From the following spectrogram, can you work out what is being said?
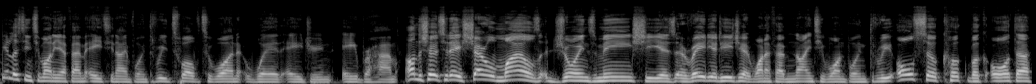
You're listening to Money FM 89.3, 12 to 1 with Adrian Abraham. On the show today, Cheryl Miles joins me. She is a radio DJ at 1FM 91.3, also cookbook author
